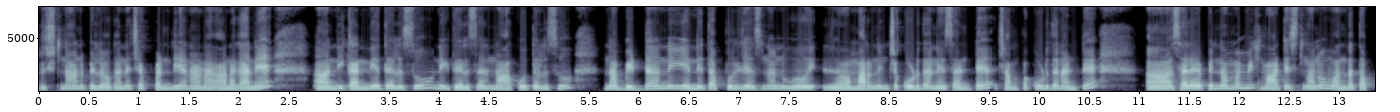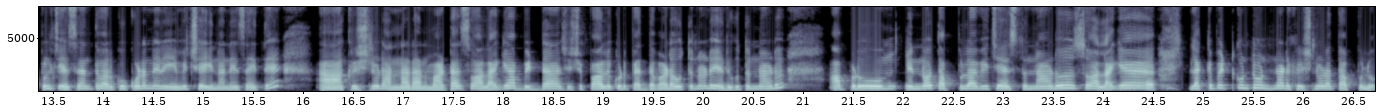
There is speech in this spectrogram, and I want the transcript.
కృష్ణ అని పిలవగానే చెప్పండి అని అనగానే నీకు అన్నీ తెలుసు. నీకు తెలుసని నాకు తెలుసు. నా బిడ్డని ఎన్ని తప్పులు చేసినా నువ్వు మరణించకూడదు అనేసి అంటే చంపకూడదని అంటే సరే పిన్నమ్మ మీకు మాటిస్తున్నాను. వంద తప్పులు చేసేంత వరకు కూడా నేను ఏమి చేయను అనేసి అయితే కృష్ణుడు అన్నాడనమాట. సో, అలాగే ఆ బిడ్డ శిశుపాలకుడు పెద్దవాడవుతున్నాడు, ఎదుగుతున్నాడు. అప్పుడు ఎన్నో తప్పులు అవి చేస్తున్నాడు. సో, అలాగే లెక్క పెట్టుకుంటూ ఉంటున్నాడు కృష్ణుడు ఆ తప్పులు.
